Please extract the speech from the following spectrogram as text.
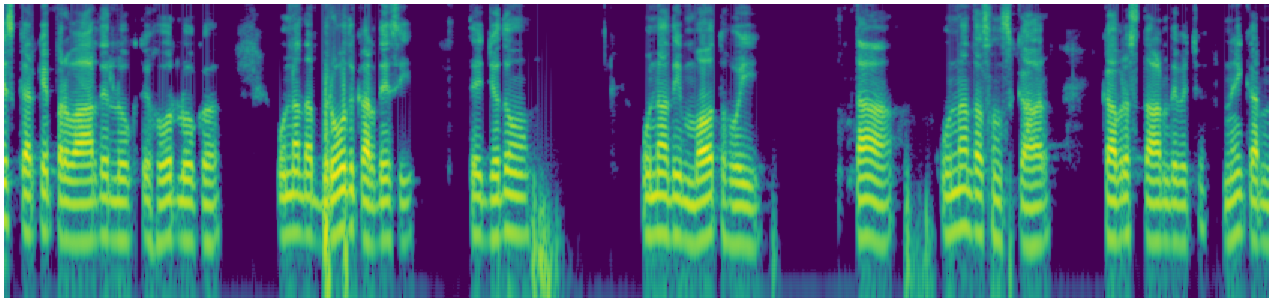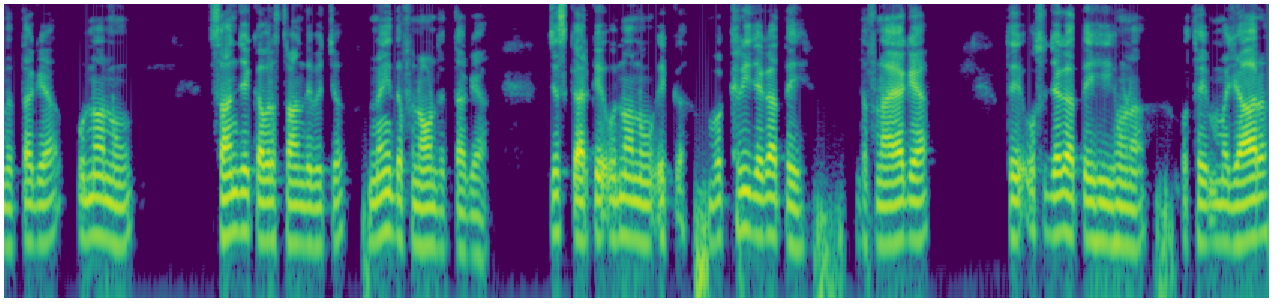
ਇਸ ਕਰਕੇ ਪਰਿਵਾਰ ਦੇ ਲੋਕ ਤੇ ਹੋਰ ਲੋਕ ਉਹਨਾਂ ਦਾ ਵਿਰੋਧ ਕਰਦੇ ਸੀ। ਤੇ ਜਦੋਂ ਉਹਨਾਂ ਦੀ ਮੌਤ ਹੋਈ, ਤਾਂ ਉਹਨਾਂ ਦਾ ਸੰਸਕਾਰ ਕਬਰਸਤਾਨ ਦੇ ਵਿੱਚ ਨਹੀਂ ਕਰਨ ਦਿੱਤਾ ਗਿਆ। ਉਹਨਾਂ ਨੂੰ ਸਾਂਝੇ ਕਬਰਸਤਾਨ ਦੇ ਵਿੱਚ ਨਹੀਂ ਦਫਨਾਉਣ ਦਿੱਤਾ ਗਿਆ, ਜਿਸ ਕਰਕੇ ਉਹਨਾਂ ਨੂੰ ਇੱਕ ਵੱਖਰੀ ਜਗ੍ਹਾ ਤੇ ਦਫਨਾਇਆ ਗਿਆ ਤੇ ਉਸ ਜਗ੍ਹਾ ਤੇ ਹੀ ਹੁਣ ਉੱਥੇ ਮਜ਼ਾਰ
